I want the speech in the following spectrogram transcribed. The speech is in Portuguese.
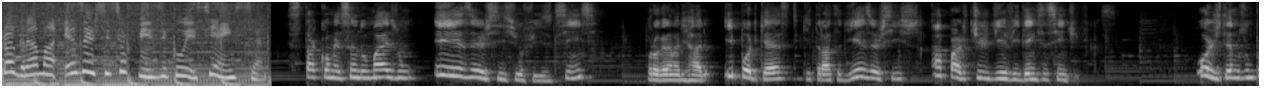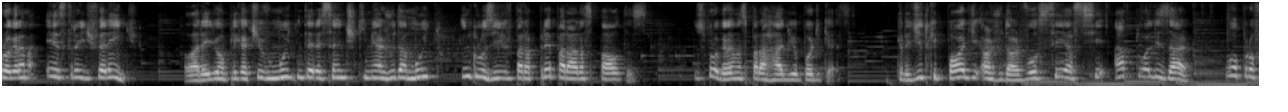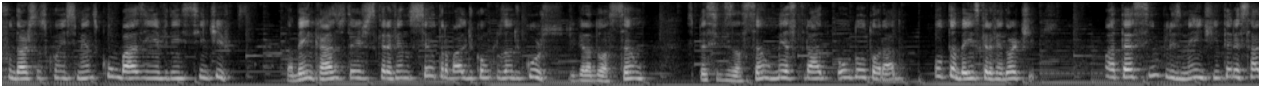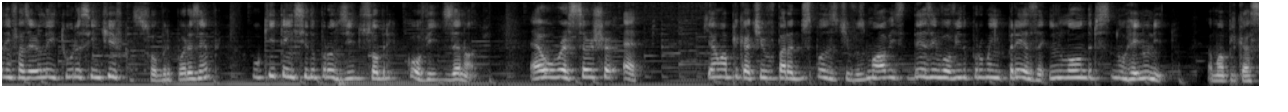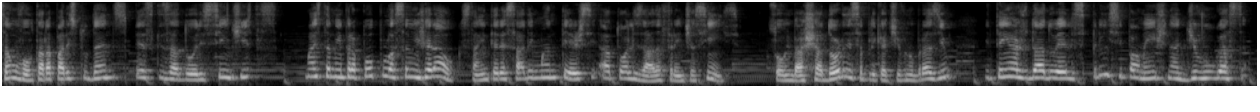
Programa Exercício Físico e Ciência. Está começando mais um Exercício Físico e Ciência, programa de rádio e podcast que trata de exercícios a partir de evidências científicas. Hoje temos um programa extra e diferente. Falarei de um aplicativo muito interessante que me ajuda muito, inclusive para preparar as pautas dos programas para rádio e podcast. Acredito que pode ajudar você a se atualizar ou aprofundar seus conhecimentos com base em evidências científicas também caso esteja escrevendo seu trabalho de conclusão de curso, de graduação, especialização, mestrado ou doutorado, ou também escrevendo artigos. Ou até simplesmente interessado em fazer leituras científicas sobre, por exemplo, o que tem sido produzido sobre Covid-19. É o Researcher App, que é um aplicativo para dispositivos móveis desenvolvido por uma empresa em Londres, no Reino Unido. É uma aplicação voltada para estudantes, pesquisadores e cientistas, mas também para a população em geral, que está interessada em manter-se atualizada frente à ciência. Sou embaixador desse aplicativo no Brasil e tenho ajudado eles principalmente na divulgação.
